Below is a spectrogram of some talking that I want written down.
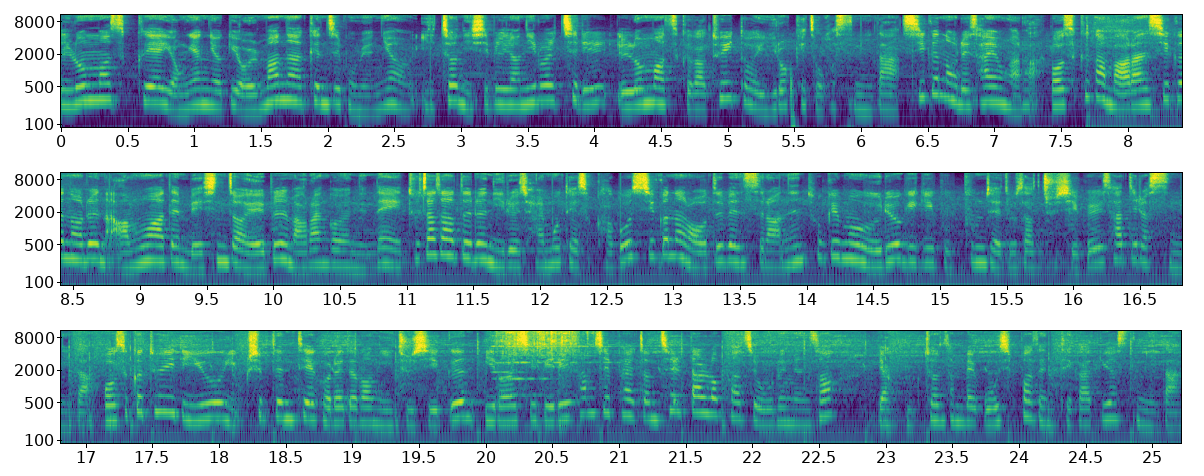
일론 머스크의 영향력이 얼마나 큰지 보면요. 2021년 1월 7일 일론 머스크가 트위터에 이렇게 적었습니다. 시그널을 사용하라. 머스크가 말한 시그널은 암호화된 메신저 앱을 말한 거였는데 투자자들은 이를 잘못 해석하고 시그널 어드밴스라는 소규모 의료기기 부품 제조사 주식을 사들였습니다. 머스크 트윗 이후 60센트에 거래되던 이 주식은 1월 11일 38.7달러까지 오르면서 약 6,350%가 뛰었습니다.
